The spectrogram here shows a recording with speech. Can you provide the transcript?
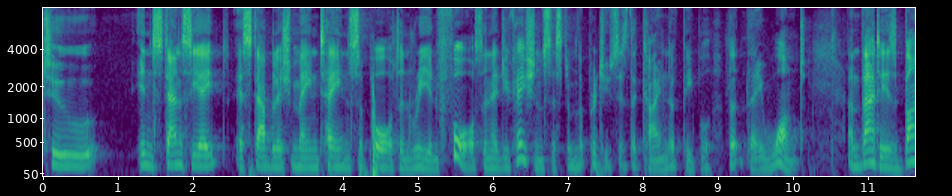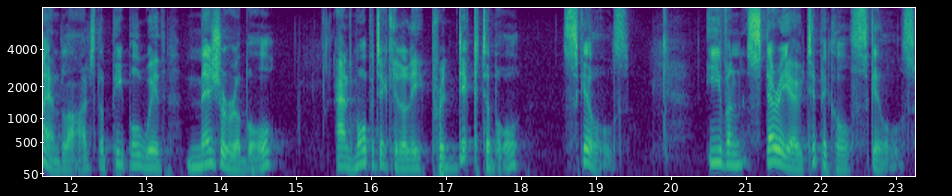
to instantiate, establish, maintain, support, and reinforce an education system that produces the kind of people that they want. And that is, by and large, the people with measurable and more particularly predictable skills, even stereotypical skills.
